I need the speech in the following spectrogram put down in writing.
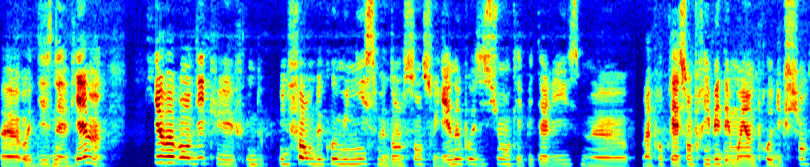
au 19e qui revendique une, forme de communisme dans le sens où il y a une opposition au capitalisme, l'appropriation privée des moyens de production,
